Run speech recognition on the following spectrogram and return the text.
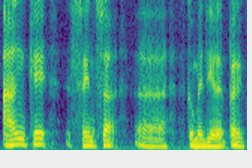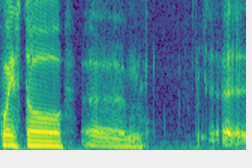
anche senza, eh, come dire, per questo ehm, eh,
